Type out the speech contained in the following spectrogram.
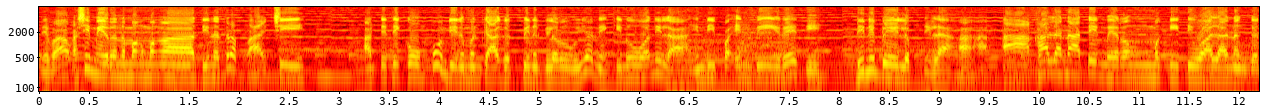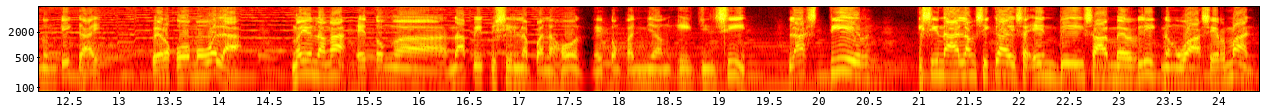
'di ba? Kasi meron namang mga dinadrap, si Antetokounmpo hindi naman kaagad pinaglaro yan eh. Kinuha nila, hindi pa NBA ready, dinevelop nila. A- akala natin merong magtitiwala ng ganun kay Guy, pero kung wala, ngayon na nga itong ah, napipisil na panahon na itong kanyang agency. Last year, isinalang si Guy sa NBA Summer League ng Wasserman.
